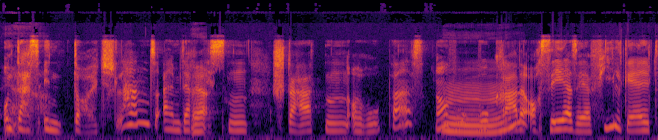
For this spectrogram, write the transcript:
und ja. das in Deutschland, einem der ja. reichsten Staaten Europas, ne, mhm. wo, wo mhm. gerade auch sehr, sehr viel Geld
